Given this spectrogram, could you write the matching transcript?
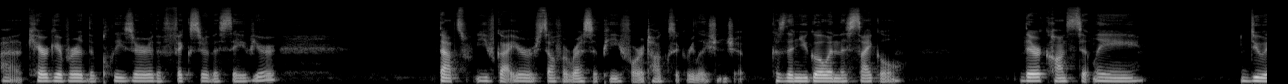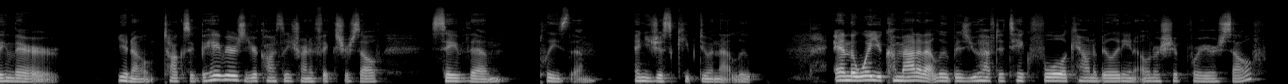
uh, caregiver the pleaser the fixer the savior. That's you've got yourself a recipe for a toxic relationship because then you go in this cycle. They're constantly doing their you know toxic behaviors. You're constantly trying to fix yourself save them please them. And you just keep doing that loop and the way you come out of that loop is you have to take full accountability and ownership for yourself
